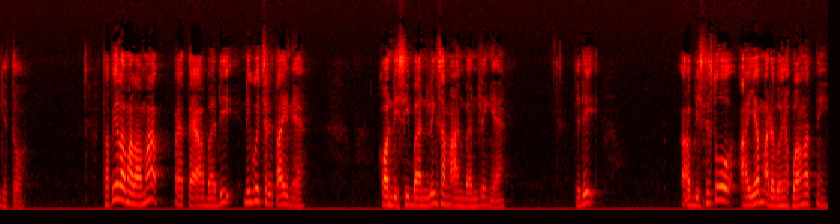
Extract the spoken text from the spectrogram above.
Gitu. Tapi lama-lama PT Abadi, ini gue ceritain ya, kondisi bundling sama unbundling ya. Jadi uh, bisnis tuh ayam ada banyak banget nih.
